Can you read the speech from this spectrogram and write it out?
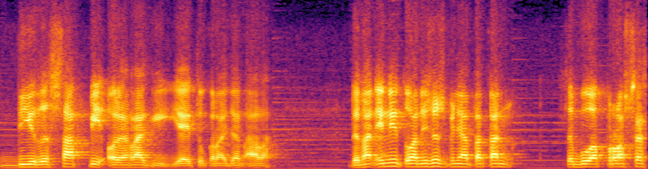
diresapi oleh ragi, yaitu kerajaan Allah. Dengan ini Tuhan Yesus menyatakan sebuah proses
